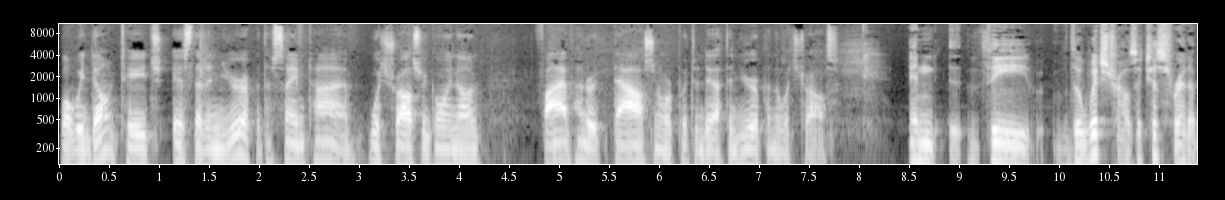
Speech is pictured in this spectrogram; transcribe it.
What we don't teach is that in Europe at the same time, witch trials are going on. 500,000 were put to death in Europe in the witch trials. And the the witch trials. I just read a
